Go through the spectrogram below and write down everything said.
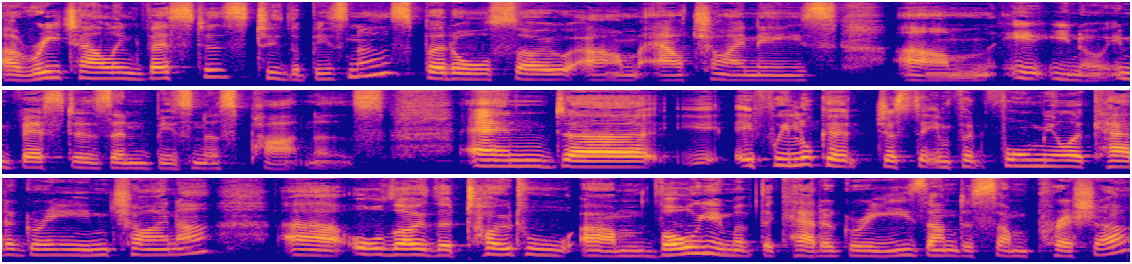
uh, retail investors to the business, but also um, our Chinese, um, you know, investors and business partners. And uh, if we look at just the infant formula category in China, uh, although the total um, volume of the category is under some pressure,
